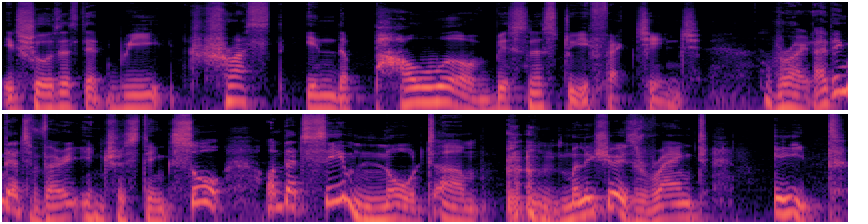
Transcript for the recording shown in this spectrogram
it shows us that we trust in the power of business to effect change. Right. I think that's very interesting. So, on that same note, um, Malaysia is ranked eighth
